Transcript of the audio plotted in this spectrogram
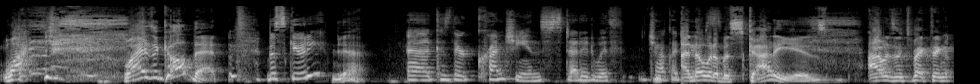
Why? Why is it called that? Biscotti? Yeah. Because they're crunchy and studded with chocolate. I know what a biscotti is. I was expecting,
